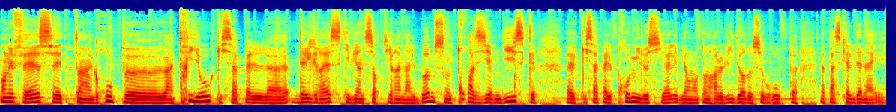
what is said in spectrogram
En effet, c'est un groupe, euh, un trio qui s'appelle euh, Delgrès, qui vient de sortir un album, son troisième disque, euh, qui s'appelle Promis le ciel. Et bien, on entendra le leader de ce groupe, euh, Pascal Danaé.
